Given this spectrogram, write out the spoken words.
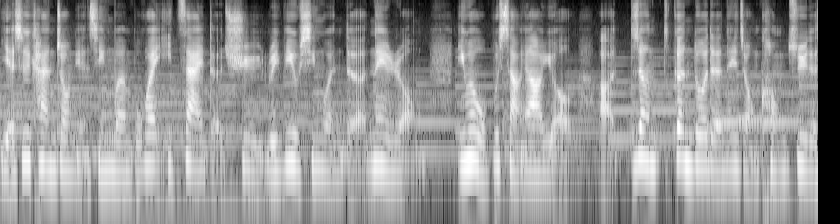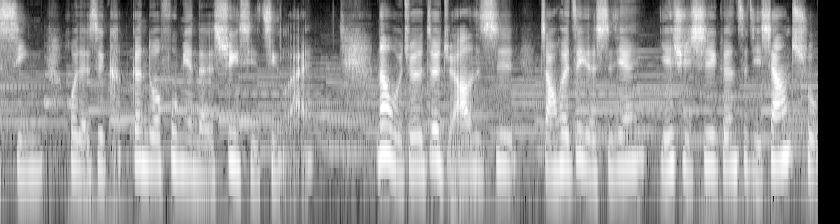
也是看重点新闻，不会一再的去 review 新闻的内容，因为我不想要有呃让更多的那种恐惧的心，或者是更多负面的讯息进来。那我觉得最主要的是找回自己的时间，也许是跟自己相处，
